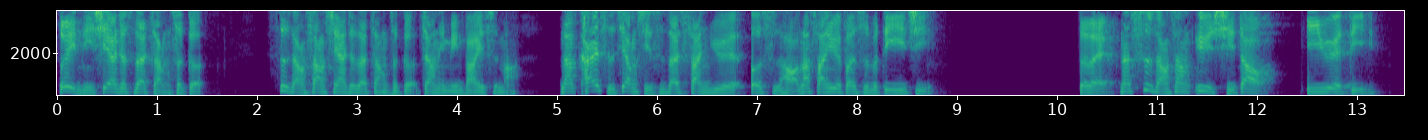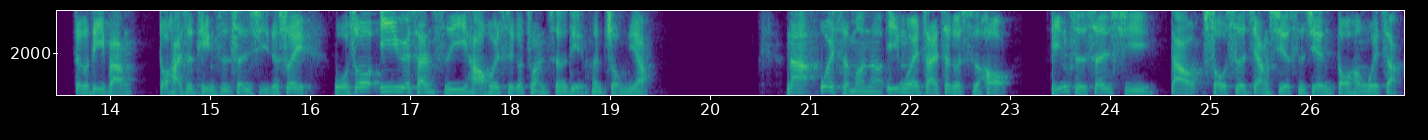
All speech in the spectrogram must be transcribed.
所以你现在就是在涨这个，市场上现在就在涨这个，这样你明白意思吗？那开始降息是在三月二十号，那三月份是不是第一季？对不对？那市场上预期到一月底这个地方都还是停止升息的，所以我说一月三十一号会是一个转折点，很重要。那为什么呢？因为在这个时候停止升息到首次降息的时间都很会涨，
